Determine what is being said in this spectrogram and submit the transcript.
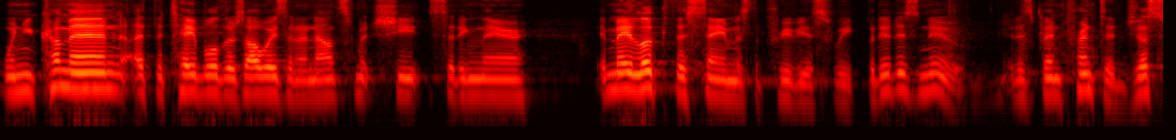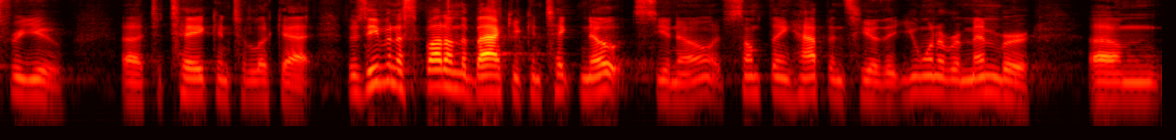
when you come in at the table, there's always an announcement sheet sitting there. It may look the same as the previous week, but it is new. It has been printed just for you uh, to take and to look at. There's even a spot on the back you can take notes, you know, if something happens here that you want to remember. Um,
